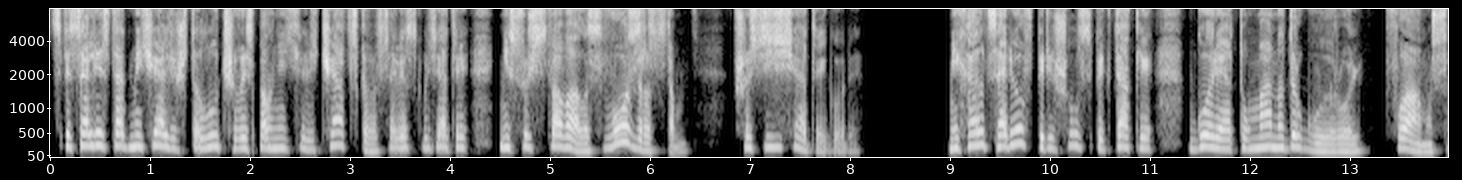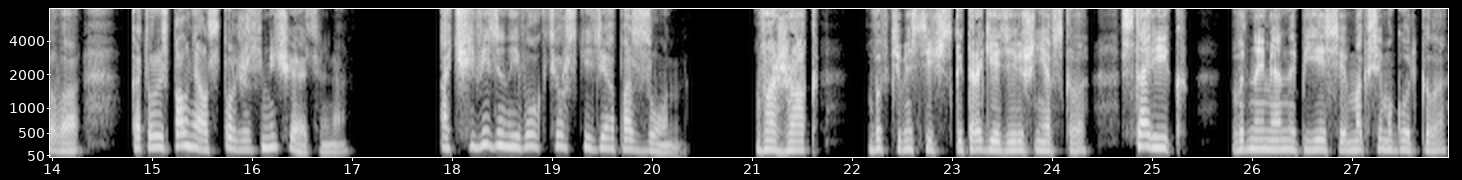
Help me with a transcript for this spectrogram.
Специалисты отмечали, что лучшего исполнителя Чацкого в Советском театре не существовало с возрастом в 60-е годы. Михаил Царев перешел в спектакле «Горе от ума» на другую роль — Фуамусова, который исполнял столь же замечательно. Очевиден его актерский диапазон. Вожак в оптимистической трагедии Вишневского, старик в одноименной пьесе Максима Горького,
